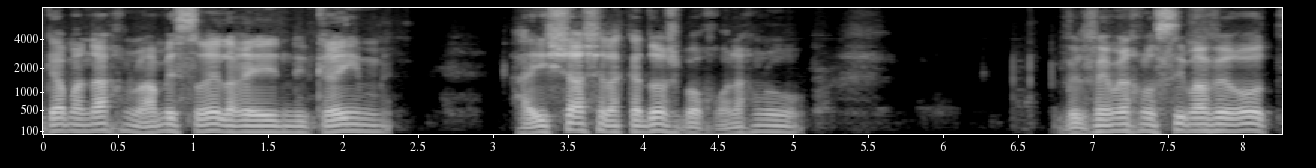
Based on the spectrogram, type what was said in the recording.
גם אנחנו, עם ישראל הרי נקראים האישה של הקדוש ברוך הוא, אנחנו, ולפעמים אנחנו עושים עבירות,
